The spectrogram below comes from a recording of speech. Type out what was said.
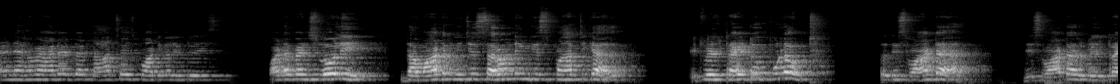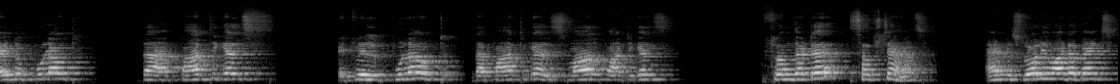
and I have added that large size particle into this. What happens slowly. The water which is surrounding this particle it will try to pull out. So this water this water will try to pull out the particles. It will pull out the particles small particles from that uh, substance and slowly what happens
